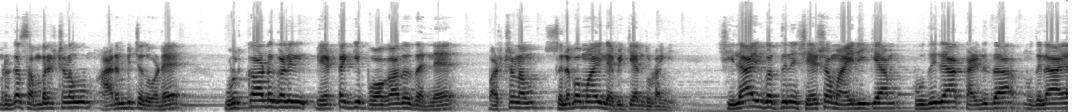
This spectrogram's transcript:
മൃഗസംരക്ഷണവും ആരംഭിച്ചതോടെ ഉൾക്കാടുകളിൽ വേട്ടയ്ക്ക് പോകാതെ തന്നെ ഭക്ഷണം സുലഭമായി ലഭിക്കാൻ തുടങ്ങി. ശിലായുഗത്തിന് ശേഷമായിരിക്കാം കുതിര കഴുത മുതലായ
